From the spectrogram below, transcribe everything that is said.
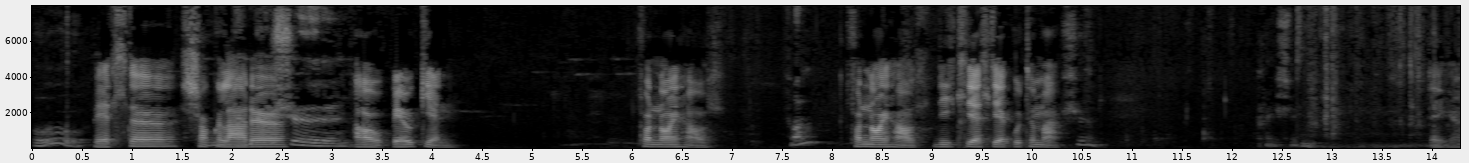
Oh. Beste Schokolade Schön. aus Belgien. Von Neuhaus. Von? Von Neuhaus. Die sehr, sehr gute Marke. Schön. Egal.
